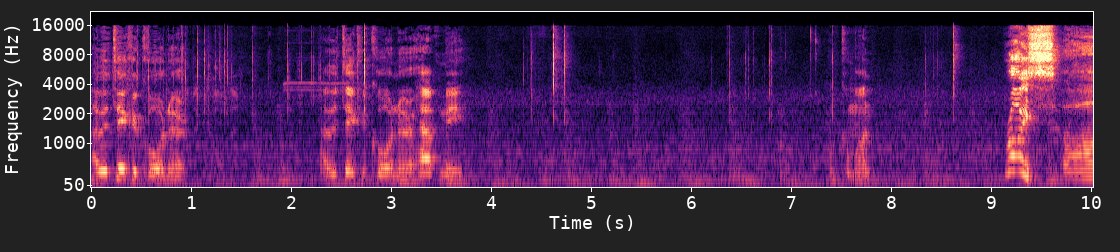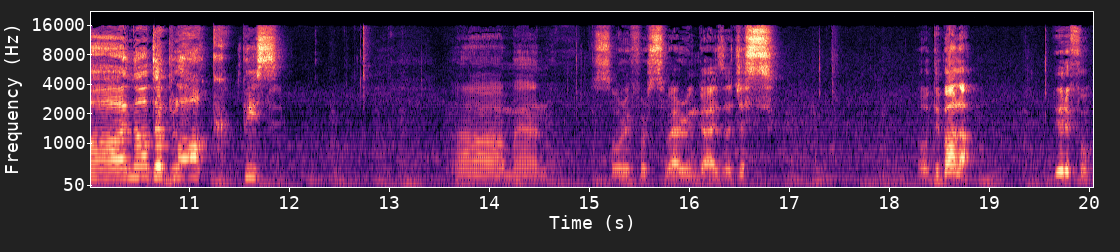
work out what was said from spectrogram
I will take a corner. I will take a corner. Help me. Oh, come on. Reus! Oh, another block! Peace. Oh, man. Sorry for swearing, guys. I just... Oh, Dybala. Beautiful.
